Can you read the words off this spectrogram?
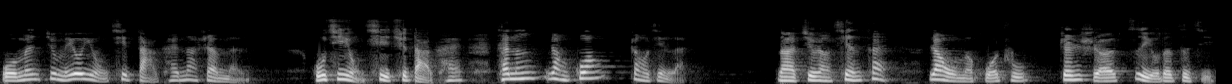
我们就没有勇气打开那扇门。鼓起勇气去打开，才能让光照进来。那就让现在，让我们活出真实而自由的自己，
